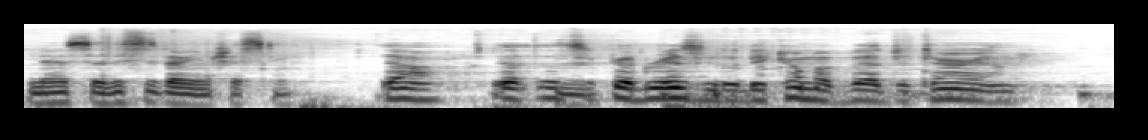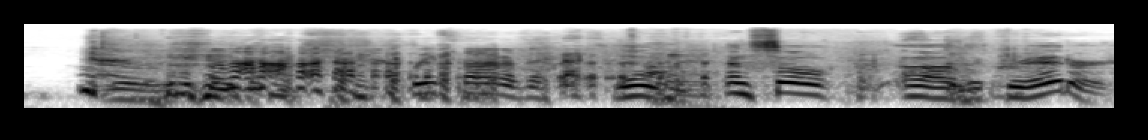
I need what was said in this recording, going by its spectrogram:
You know, so this is very interesting. Yeah, that's it's a good reason to become a vegetarian. Really. We've thought of that. yeah. And so, uh, the creator,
